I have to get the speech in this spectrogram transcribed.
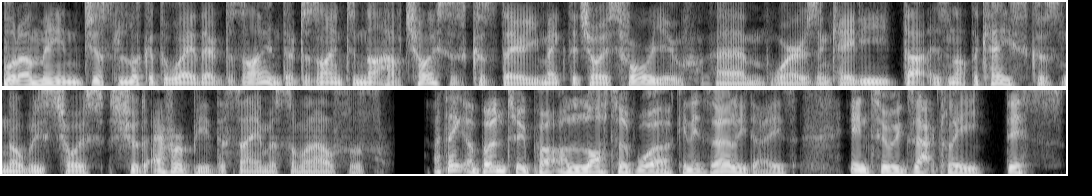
But I mean, just look at the way they're designed. They're designed to not have choices because they make the choice for you. Um, whereas in KDE, that is not the case because nobody's choice should ever be the same as someone else's. I think Ubuntu put a lot of work in its early days into exactly this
